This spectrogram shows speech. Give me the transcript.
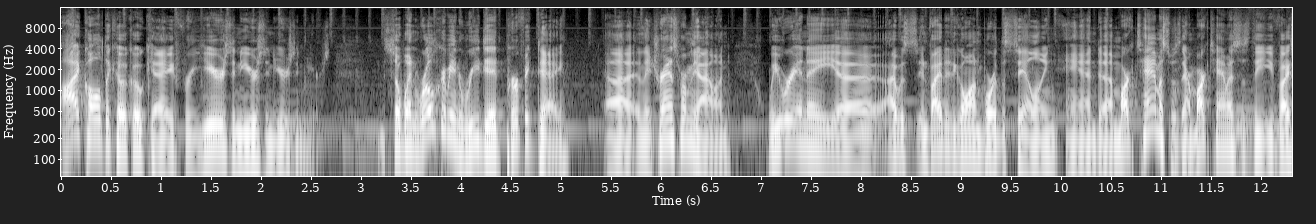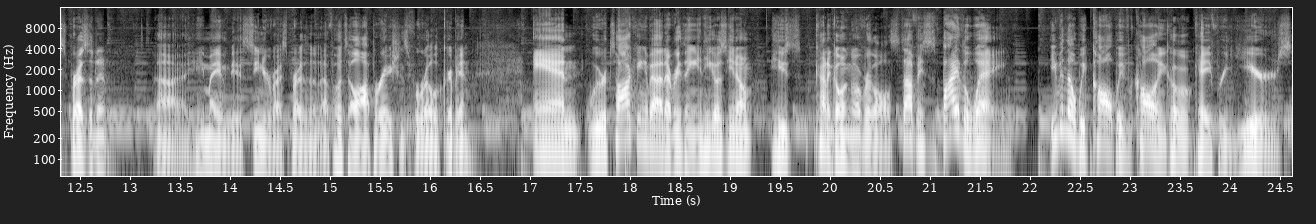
I called the Coco Cay for years and years and years and years. So when Royal Caribbean redid Perfect Day uh, and they transformed the island, we were in a. Uh, I was invited to go on board the sailing, and uh, Mark Tamis was there. Mark Tamis is the vice president uh, he might even be the senior vice president of hotel operations for Royal Caribbean. And we were talking about everything, and he goes, you know, he's kind of going over all the stuff. And he says, by the way, even though we call we've been calling Coco Cay for years,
